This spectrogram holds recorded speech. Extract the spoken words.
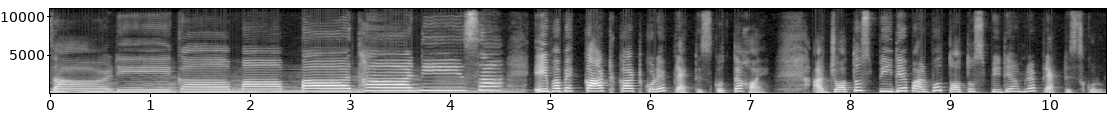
সা রে, গা, মা সা এইভাবে কাট কাট করে প্র্যাকটিস করতে হয়। আর যত স্পিডে পারব তত স্পিডে আমরা প্র্যাকটিস করব।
